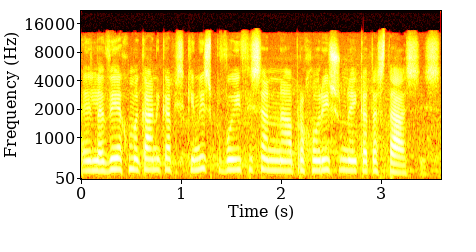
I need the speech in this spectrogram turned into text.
ε, δηλαδή έχουμε κάνει κάποιες κινήσεις που βοήθησαν να προχωρήσουν οι καταστάσεις.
